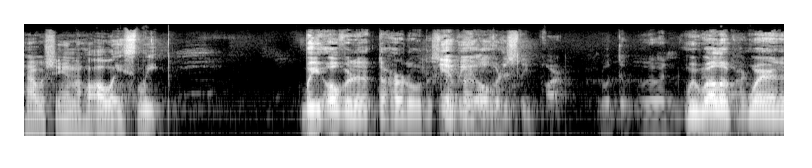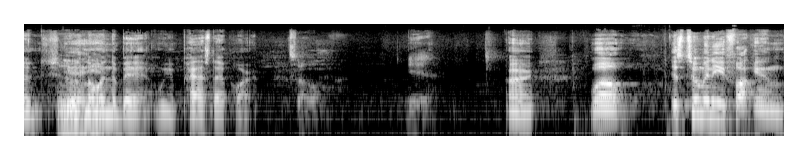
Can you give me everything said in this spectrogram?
how was she in the hallway sleep? we over the, the hurdle, the yeah sleep we hurdle. over the sleep part with the we in- We well aware that she there was Yeah, no yeah. in the bed. We passed that part. So yeah All right. Well, it's too many fucking,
